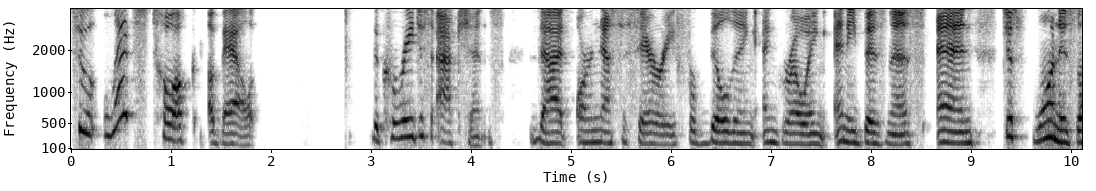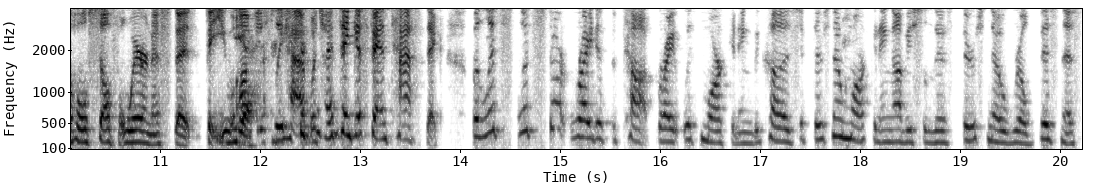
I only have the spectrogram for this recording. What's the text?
So let's talk about the courageous actions that are necessary for building and growing any business. And just one is the whole self-awareness that, that you yeah. obviously have, which I think is fantastic. But let's let's start right at the top, right, with marketing, because if there's no marketing, obviously there's there's no real business.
